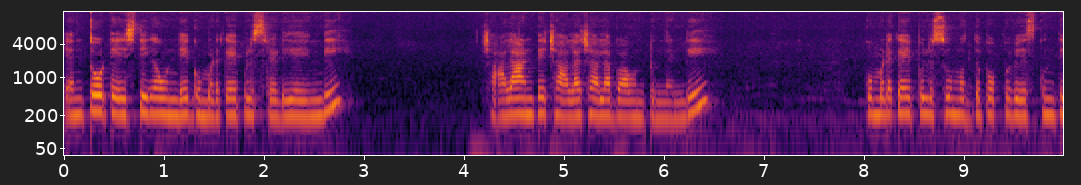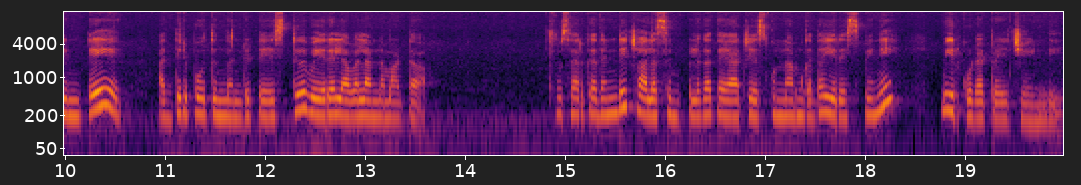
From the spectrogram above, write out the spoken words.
ఎంతో టేస్టీగా ఉండే గుమ్మడికాయ పులుసు రెడీ అయింది. చాలా అంటే చాలా చాలా బాగుంటుందండి. గుమ్మడికాయ పులుసు ముద్దపప్పు వేసుకుని తింటే అద్దరిపోతుందండి టేస్ట్ వేరే లెవెల్ అన్నమాట. చూసారు కదండి చాలా సింపుల్గా తయారు చేసుకున్నాం కదా ఈ రెసిపీని. మీరు కూడా ట్రై చేయండి.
